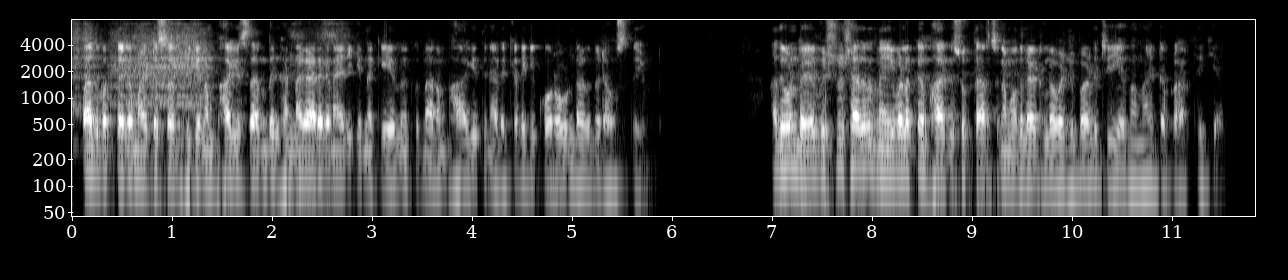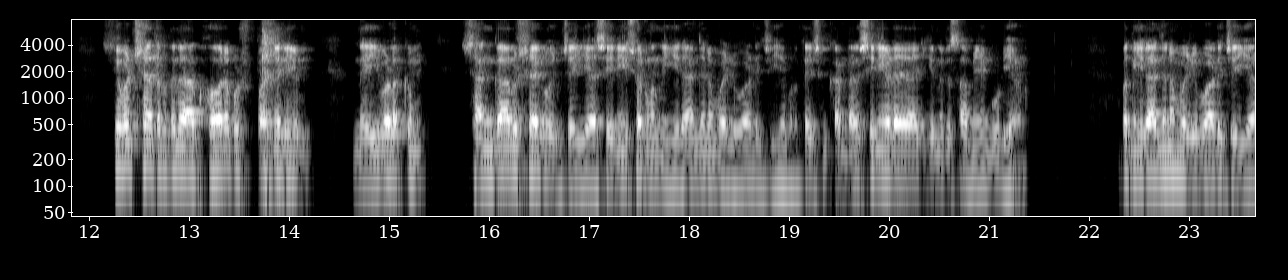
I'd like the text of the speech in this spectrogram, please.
അപ്പോൾ അത് പ്രത്യേകമായിട്ട് ശ്രദ്ധിക്കണം. ഭാഗ്യസ്ഥാനത്ത് ഘണ്ണകാരകനായിരിക്കുന്ന കേതു നിൽക്കുന്ന ഭാഗ്യത്തിന് ഇടയ്ക്കിടയ്ക്ക് കുറവുണ്ടാകുന്ന ഒരു അവസ്ഥയുണ്ട്. അതുകൊണ്ട് വിഷ്ണു ക്ഷേത്ര നെയ്വിളക്ക് ഭാഗ്യസുക്താർച്ചന മുതലായിട്ടുള്ള വഴിപാട് ചെയ്യാൻ നന്നായിട്ട് പ്രാർത്ഥിക്കുക. ശിവക്ഷേത്രത്തിൽ അഘോര പുഷ്പാഞ്ജലിയും നെയ്വിളക്കും ശംഖാഭിഷേകവും ചെയ്യുക. ശനീശ്വരന് നീരാഞ്ജനം വഴിപാട് ചെയ്യുക. പ്രത്യേകിച്ചും കണ്ടകശനിയുടേതായിരിക്കുന്ന ഒരു സമയം കൂടിയാണ്. അപ്പോൾ നീരാഞ്ജനം വഴിപാട് ചെയ്യുക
